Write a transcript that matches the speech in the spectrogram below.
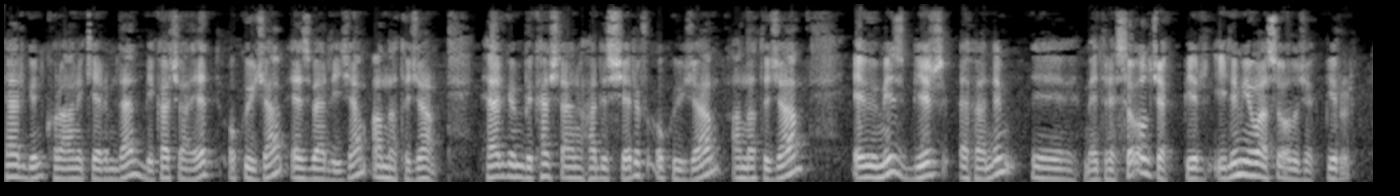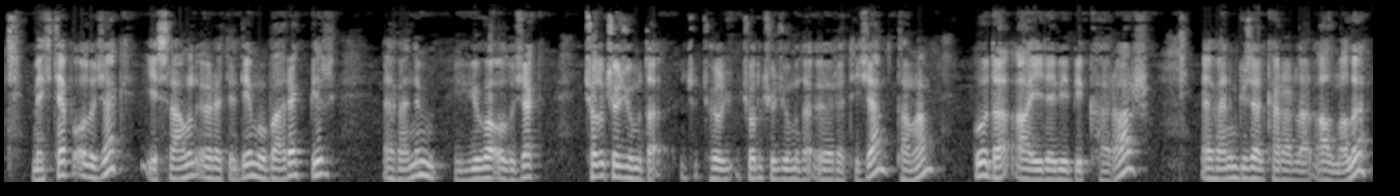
Her gün Kur'an-ı Kerim'den birkaç ayet okuyacağım, ezberleyeceğim, anlatacağım. Her gün birkaç tane hadis-i şerif okuyacağım, anlatacağım. Evimiz bir efendim e, medrese olacak, bir ilim yuvası olacak, bir mektep olacak. İslam'ın öğretildiği mübarek bir efendim yuva olacak. Çoluk çocuğumu da çoluk çocuğumu da öğreteceğim. Tamam. Bu da ailevi bir karar efendim güzel kararlar almalı.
